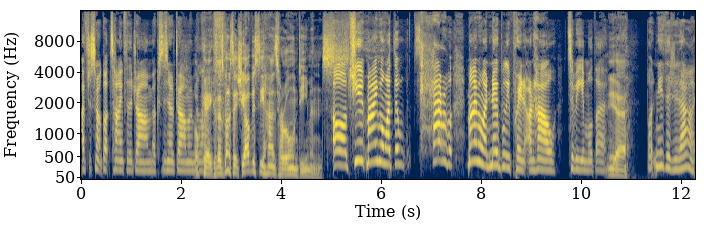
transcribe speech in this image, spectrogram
I've just not got time for the drama because there's no drama in my life. Okay, because I was going to say she obviously has her own demons. Oh, cute. My mum had the terrible. My mum had no blueprint on how to be a mother, Yeah. but neither did I.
